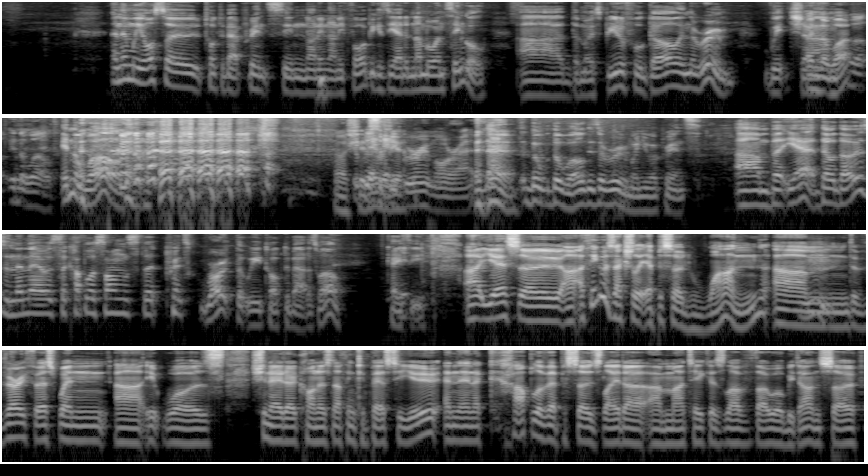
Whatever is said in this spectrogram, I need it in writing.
And then we also talked about Prince in 1994 because he had a number one single, uh, "The Most Beautiful Girl in the Room," which In the um, what? Well, in the world. In the world, Oh shit! It's a big room, all right. the the world is a room when you were Prince. Um, but yeah, there were those, and then there was a couple of songs that Prince wrote that we talked about as well. Casey, Uh, yeah, so uh, I think it was actually episode one, um, the very first when uh, it was Sinead O'Connor's "Nothing Compares to You," and then a couple of episodes later, um, Martika's "Love Thy Will Be Done." So,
